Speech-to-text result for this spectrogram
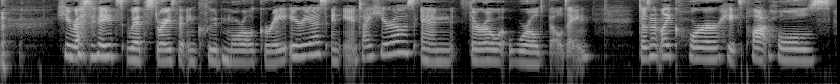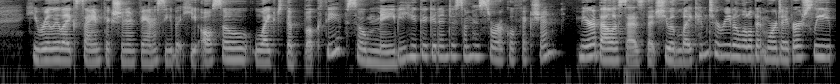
he resonates with stories that include moral gray areas and anti heroes and thorough world building. doesn't like horror, hates plot holes. He really likes science fiction and fantasy, but he also liked The Book Thief, so maybe he could get into some historical fiction. Mirabella says that she would like him to read a little bit more diversely,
